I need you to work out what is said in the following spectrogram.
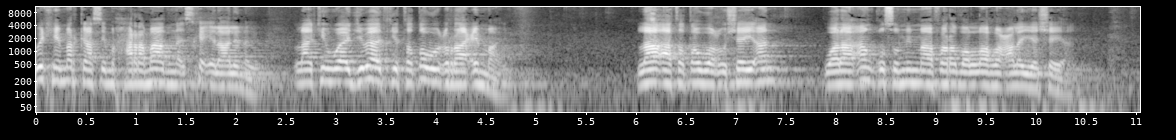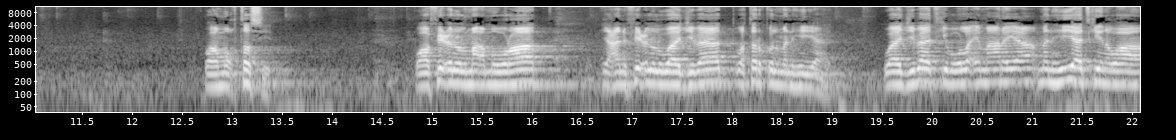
wixii markaasi muxaramaadna iska ilaalinayo laakiin waajibaadkii taطawuc raaci maayo laa ataطawacu shayئa walaa anqusu mima farada allahu calaya shayئa waa muqtasid waa ficlu اlma'muuraat yani ficlu اlwaajibaat wa tarku اlmanhiyaat waajibaadkii buu la imaanayaa manhiyaadkiina waa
